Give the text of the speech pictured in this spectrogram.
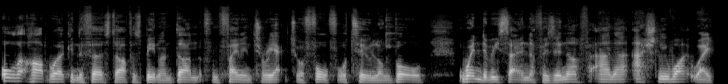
All that hard work in the first half has been undone from failing to react to a 4 4 2 long ball. When do we say enough is enough? And uh, Ashley Whiteway,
